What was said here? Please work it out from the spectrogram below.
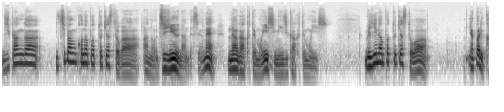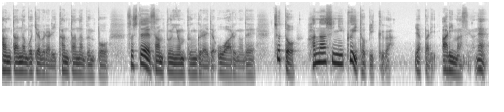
時間が一番このポッドキャストがあの自由なんですよね。長くてもいいし短くてもいいし。ビギナーポッドキャストはやっぱり簡単なボキャブラリー簡単な文法そして3分4分ぐらいで終わるのでちょっと話しにくいトピックがやっぱりありますよね。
